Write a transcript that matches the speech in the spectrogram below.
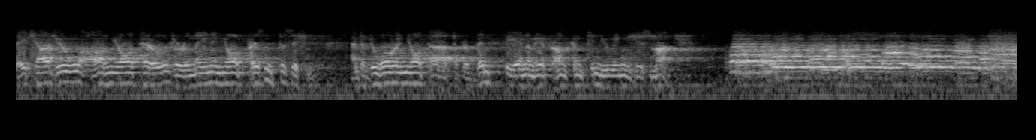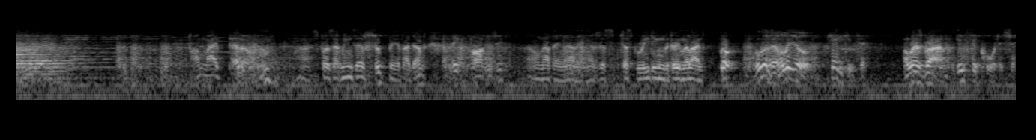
They charge you on your peril to remain in your present position and to do all in your power to prevent the enemy from continuing his march. On my peril? I suppose that means they'll shoot me if I don't. Big pardon, sir. Oh, nothing, nothing. I was just, just reading between the lines. Look, who the devil are you? Jenkins, sir. Oh, where's Brown? In sick quarters, sir.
